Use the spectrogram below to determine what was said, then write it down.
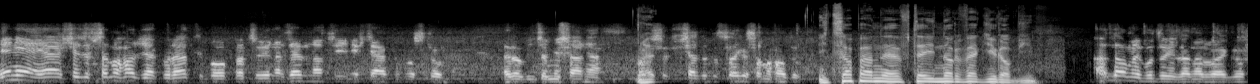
Nie, nie, ja siedzę w samochodzie akurat, bo pracuję na zewnątrz i nie chciałem po prostu robić zamieszania. Wsiadłem do swojego samochodu. I co pan e, w tej Norwegii robi? A domy buduję dla Norwegów.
